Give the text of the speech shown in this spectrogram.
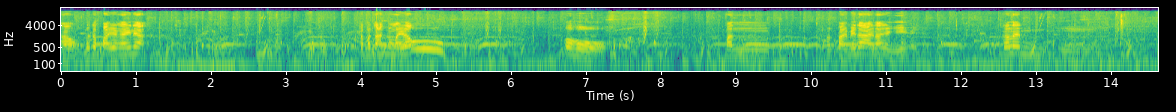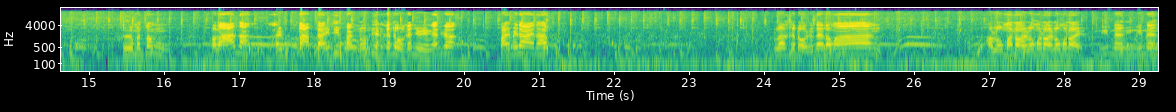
เอาแล้วจะไปยังไงเนี่ยจะมาจันทำไมแล้ว โอ้โห มัน มันไปไม่ได้นะอย่างนี้ ก็เล่น คือมันต้องบาลานซ์อะไอ้ตราบใดที่ฝั่งโน้นยังกระโดดกันอยู่อย่างนั้นก็ไปไม่ได้นะครับ เลิกกระโดดกันได้แล้วมั้งเอาลงมาหน่อยลงมาหน่อยลงมาหน่อยนิดนึงอีกนิดนึง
